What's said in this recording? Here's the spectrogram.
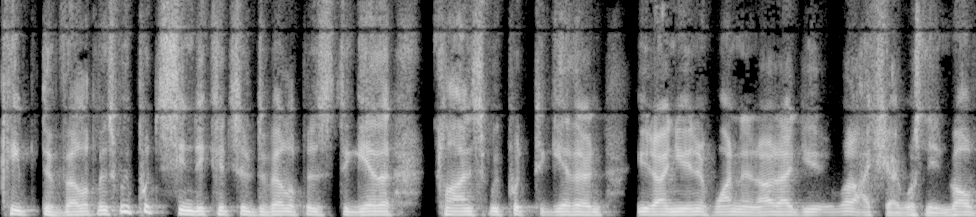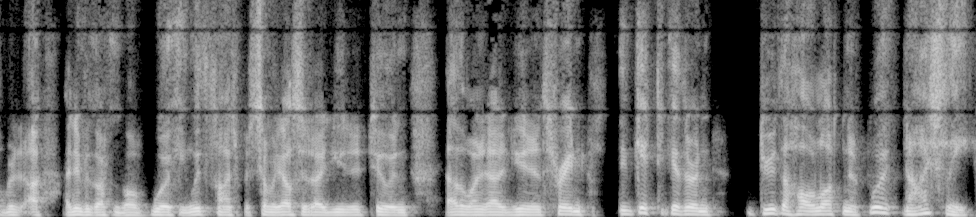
keep developments. We put syndicates of developers together, clients we put together, and you'd own unit one and I'd own unit. Well, actually, I wasn't involved, but I, I never got involved working with clients, but somebody else had owned unit two and the other one had owned unit three. And they'd get together and do the whole lot and it worked nicely.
